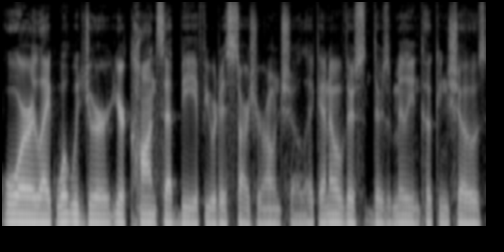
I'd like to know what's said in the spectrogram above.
Or like, what would your your concept be if you were to start your own show? Like, I know there's there's a million cooking shows.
